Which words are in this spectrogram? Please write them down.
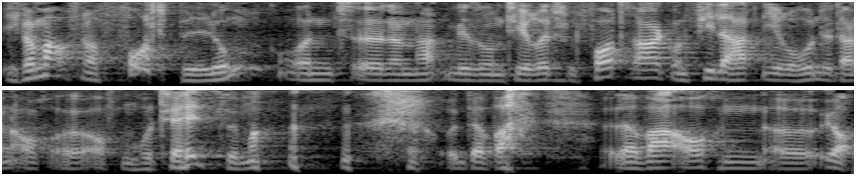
ich war mal auf einer Fortbildung und äh, dann hatten wir so einen theoretischen Vortrag und viele hatten ihre Hunde dann auch äh, auf dem Hotelzimmer und da war da war auch ein äh, ja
